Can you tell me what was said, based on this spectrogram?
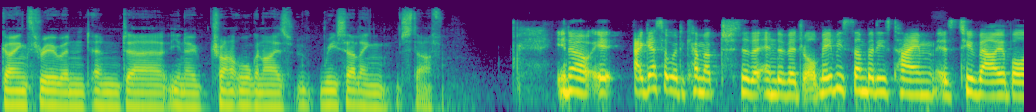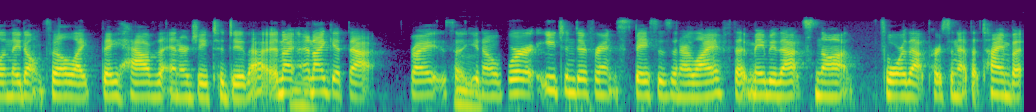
going through and and uh, you know trying to organize reselling stuff? You know, it. I guess it would come up to the individual. Maybe somebody's time is too valuable and they don't feel like they have the energy to do that. And I mm. and I get that, right? So mm. you know, we're each in different spaces in our life that maybe that's not for that person at that time. But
